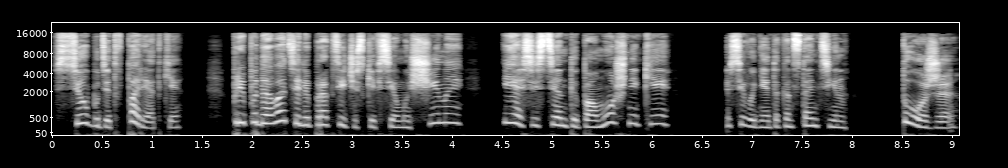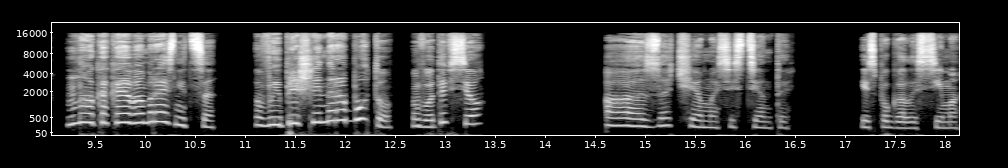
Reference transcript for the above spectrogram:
Все будет в порядке. Преподаватели практически все мужчины, и ассистенты-помощники, сегодня это Константин, тоже. Но какая вам разница? Вы пришли на работу, вот и все. «А зачем ассистенты?» — испугалась Сима.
